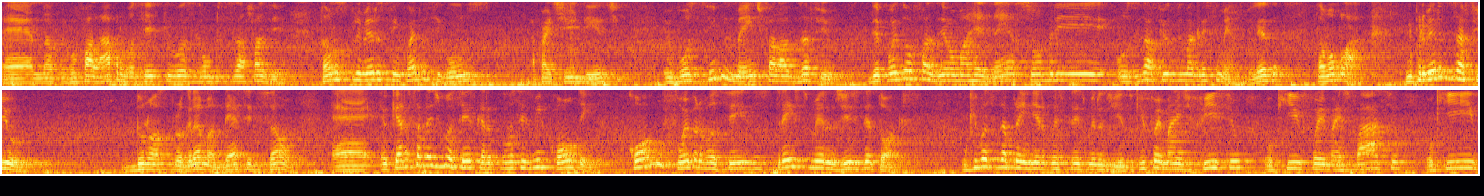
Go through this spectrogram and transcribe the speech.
É, eu vou falar para vocês o que vocês vão precisar fazer. Então, nos primeiros 50 segundos, a partir deste, eu vou simplesmente falar o desafio. Depois eu vou fazer uma resenha sobre os desafios do emagrecimento, beleza? Então vamos lá. No primeiro desafio do nosso programa, dessa edição, é, eu quero saber de vocês, quero que vocês me contem como foi para vocês os três primeiros dias de detox? O que vocês aprenderam com esses três primeiros dias? O que foi mais difícil? O que foi mais fácil? O que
